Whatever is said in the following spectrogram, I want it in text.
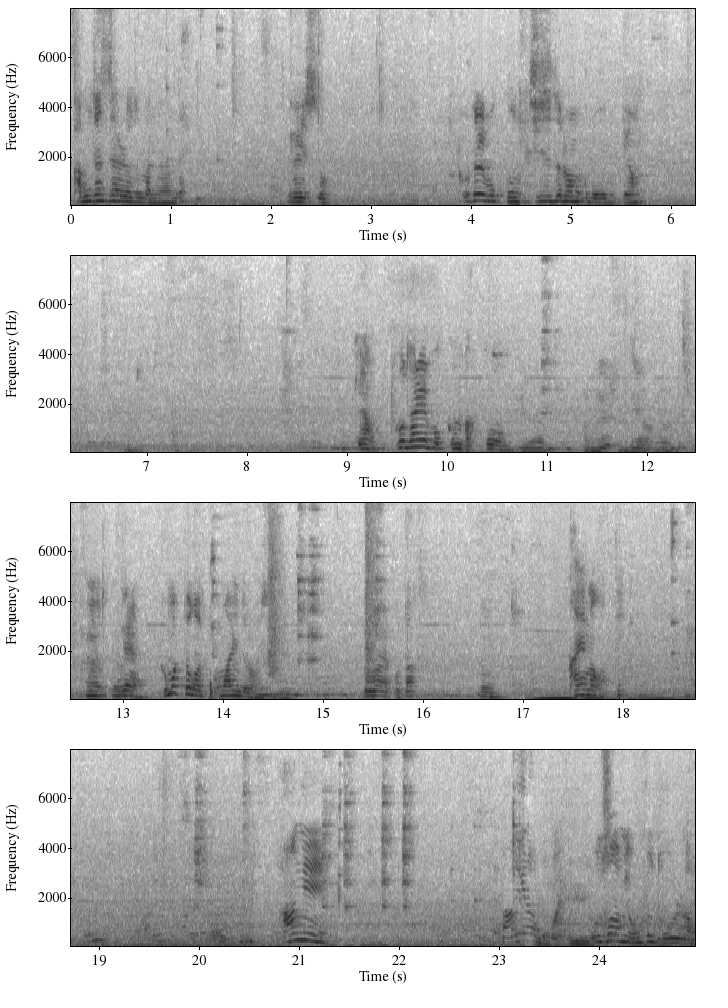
감자 샐러드 만나는데 여기 있어 토달볶음 치즈 들어간 거 먹어볼게요 그냥 토달볶음 받고 응 근데 토마토가 더 많이 들어갔어 좋아해보다? 응 카이막 어때? 빵에 빵이랑 먹어야 돼. 고소함이 엄청 더 올라와.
